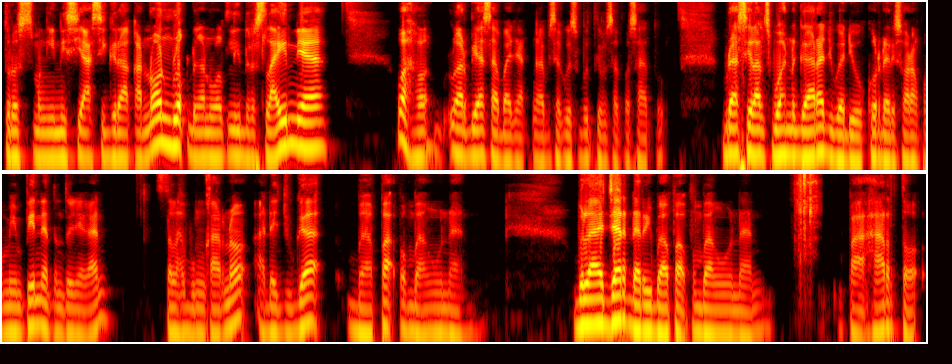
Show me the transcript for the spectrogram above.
terus menginisiasi gerakan non blok dengan world leaders lainnya Wah luar biasa banyak nggak bisa gue sebutkan satu persatu. Berhasilan sebuah negara juga diukur dari seorang pemimpinnya tentunya kan. Setelah Bung Karno ada juga Bapak Pembangunan. Belajar dari Bapak Pembangunan Pak Harto.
